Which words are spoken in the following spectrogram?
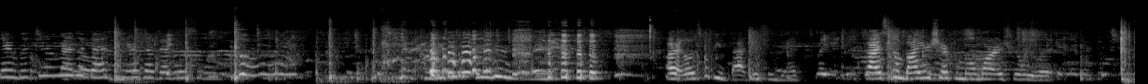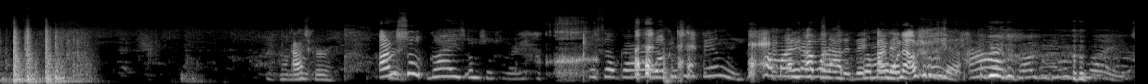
They're literally the best chairs I've ever seen. All right, let's put these back. This is dead. Guys, come buy your chair from Walmart. It's really lit. Ask her. I'm so, guys. I'm so sorry. What's up, guys? Welcome to the family. I, I want out of it. Bro, my I want out of it. Ow, you're doing too much.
